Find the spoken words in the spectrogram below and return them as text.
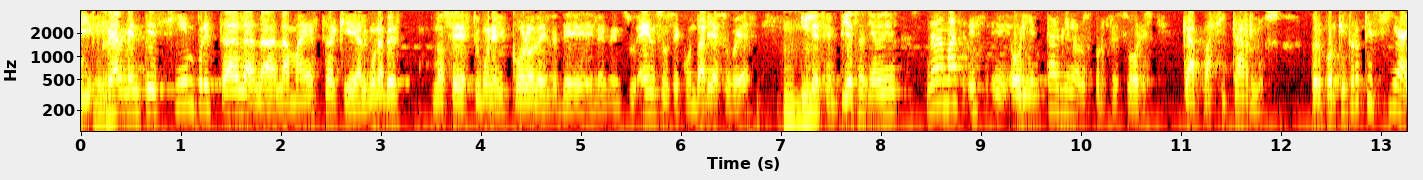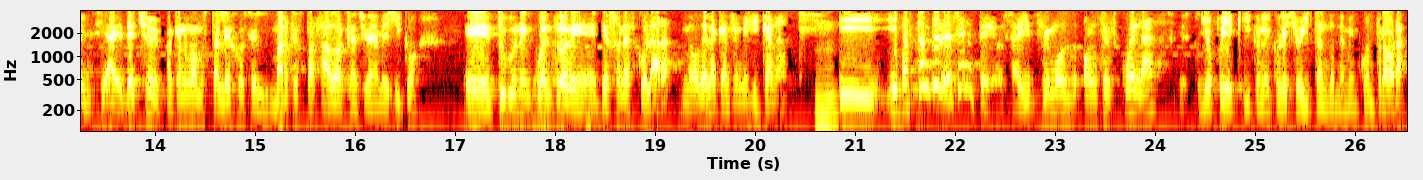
Y realmente siempre está la, la, maestra que alguna vez, no sé, estuvo en el coro de, en, su, en, su, secundaria a su vez, y les empieza a enseñar, nada más es eh, orientar bien a los profesores, capacitarlos pero porque creo que sí hay, sí hay. De hecho, para que no vamos tan lejos, el martes pasado acá en Ciudad de México eh, tuve un encuentro de, zona escolar, ¿no? De la canción mexicana y, bastante decente. O sea, ahí fuimos 11 escuelas. Este, yo fui aquí con el colegio Eton, donde me encuentro ahora.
